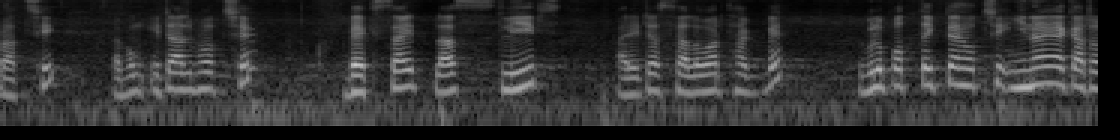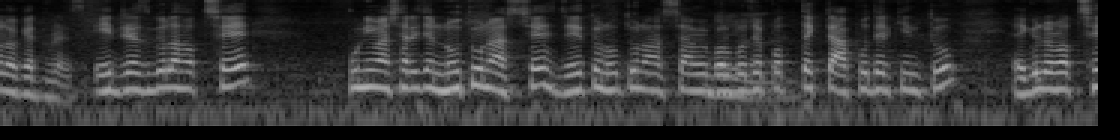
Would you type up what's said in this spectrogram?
পাচ্ছি এবং এটা আসবে হচ্ছে ব্যাক সাইড প্লাস স্লিভস আর এটা সালোয়ার থাকবে। এগুলো প্রত্যেকটা হচ্ছে ইনায়া ক্যাটালগের ড্রেস এই ড্রেসগুলো হচ্ছে পূর্ণিমা শাড়ি যে নতুন আসছে, যেহেতু নতুন আসছে, আমি বলব যে প্রত্যেকটা আপুদের কিন্তু এগুলোর হচ্ছে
